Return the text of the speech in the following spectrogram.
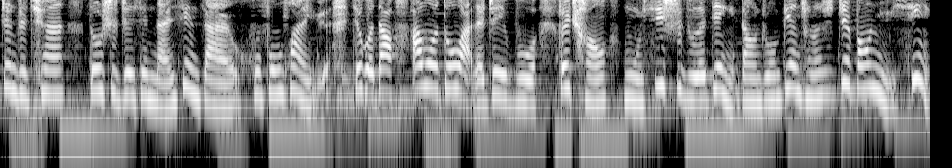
政治圈都是这些男性在呼风唤雨，结果到阿莫多瓦的这一部非常母系氏族的电影当中，变成了是这帮女性。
